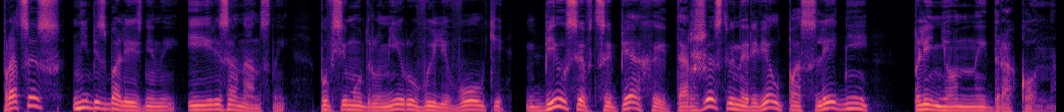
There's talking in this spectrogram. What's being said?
Процесс не безболезненный и резонансный. По всему Друмиру выли волки, бился в цепях и торжественно ревел последний плененный дракон.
